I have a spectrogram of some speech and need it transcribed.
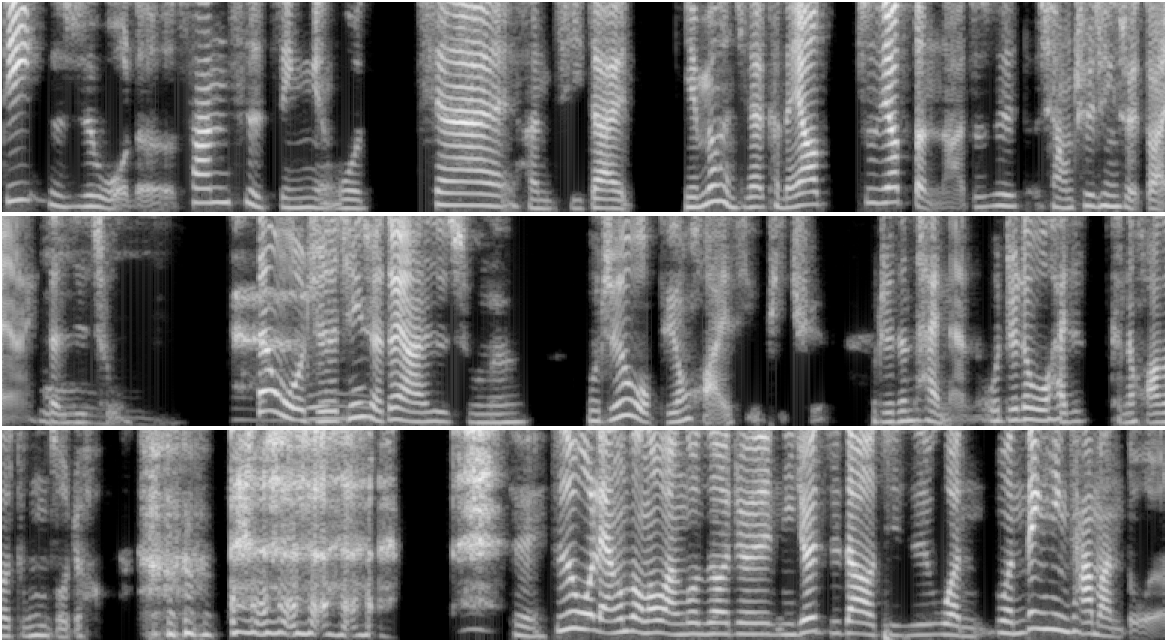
第一个是我的三次经验，我现在很期待，也没有很期待，可能要就是要等啊，就是想去清水断崖等日出。但我觉得清水断崖日出呢，我觉得我不用滑 SUP 去。我觉得太难了，我觉得我还是可能划个独木舟就好。对，就是我两种都玩过之后，就会你就会知道，其实稳稳定性差蛮多的。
